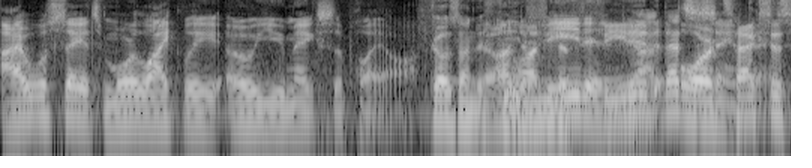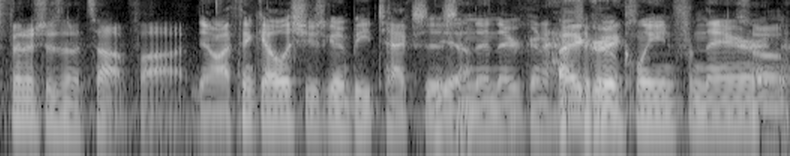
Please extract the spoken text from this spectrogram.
I will say it's more likely OU makes the playoff. Goes undefeated. Undefeated. Yeah, that's or same Texas finishes in the top five. No, I think LSU is going to beat Texas, Yeah. and then they're going to I have to agree. go clean from there. So, and, uh,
